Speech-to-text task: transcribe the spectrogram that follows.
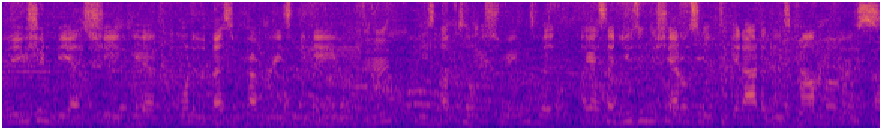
Well, you shouldn't be as Sheik. You have one of the best recoveries in the game with Mm-hmm. these up tilt swings. But like I said, using the Shadow Sneak to get out of these combos.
